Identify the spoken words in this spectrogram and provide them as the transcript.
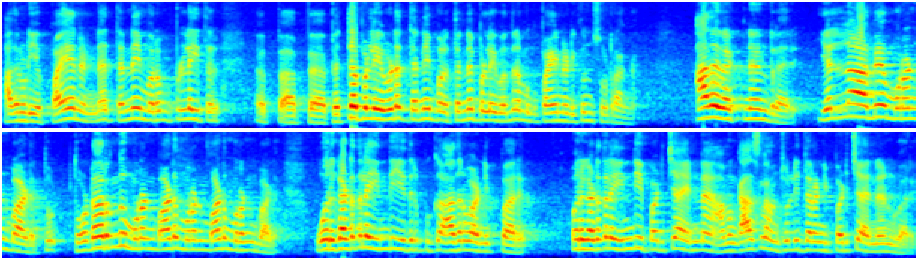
அதனுடைய பயன் என்ன? தென்னை மரம் பிள்ளை ப- ப- பெத்த பிள்ளையை விட தென்னை மரம் தென்னை பிள்ளை வந்து நமக்கு பயனளிக்கும்னு சொல்கிறாங்க அதை வெட்டினேன்றாரு. எல்லாமே முரண்பாடு. தொ- தொடர்ந்து முரண்பாடு முரண்பாடு முரண்பாடு. ஒரு கட்டத்தில் இந்தி எதிர்ப்புக்கு ஆதரவாக நிற்பார் ஒரு கட்டத்தில் ஹிந்தி படித்தா என்ன? அவன் காசில் அவன் சொல்லித்தரான் நீ படித்தா என்னன்னுவார்.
